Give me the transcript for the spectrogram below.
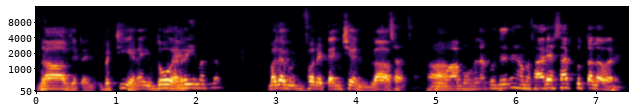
lose attention بچی ہے نا دو ہے رہی مطلب؟ مطلب فار اٹینشن لو اچھا اچھا۔ ہاں مومنہ کو دے دیں ہم سارے سب کتا لور ہیں۔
